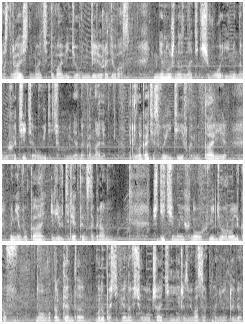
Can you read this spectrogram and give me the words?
Постараюсь снимать два видео в неделю ради вас. Мне нужно знать, чего именно вы хотите увидеть у меня на канале. Предлагайте свои идеи в комментарии, мне в ВК или в директ Инстаграм. Ждите моих новых видеороликов, нового контента. Буду постепенно все улучшать и развиваться в плане ютубе.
